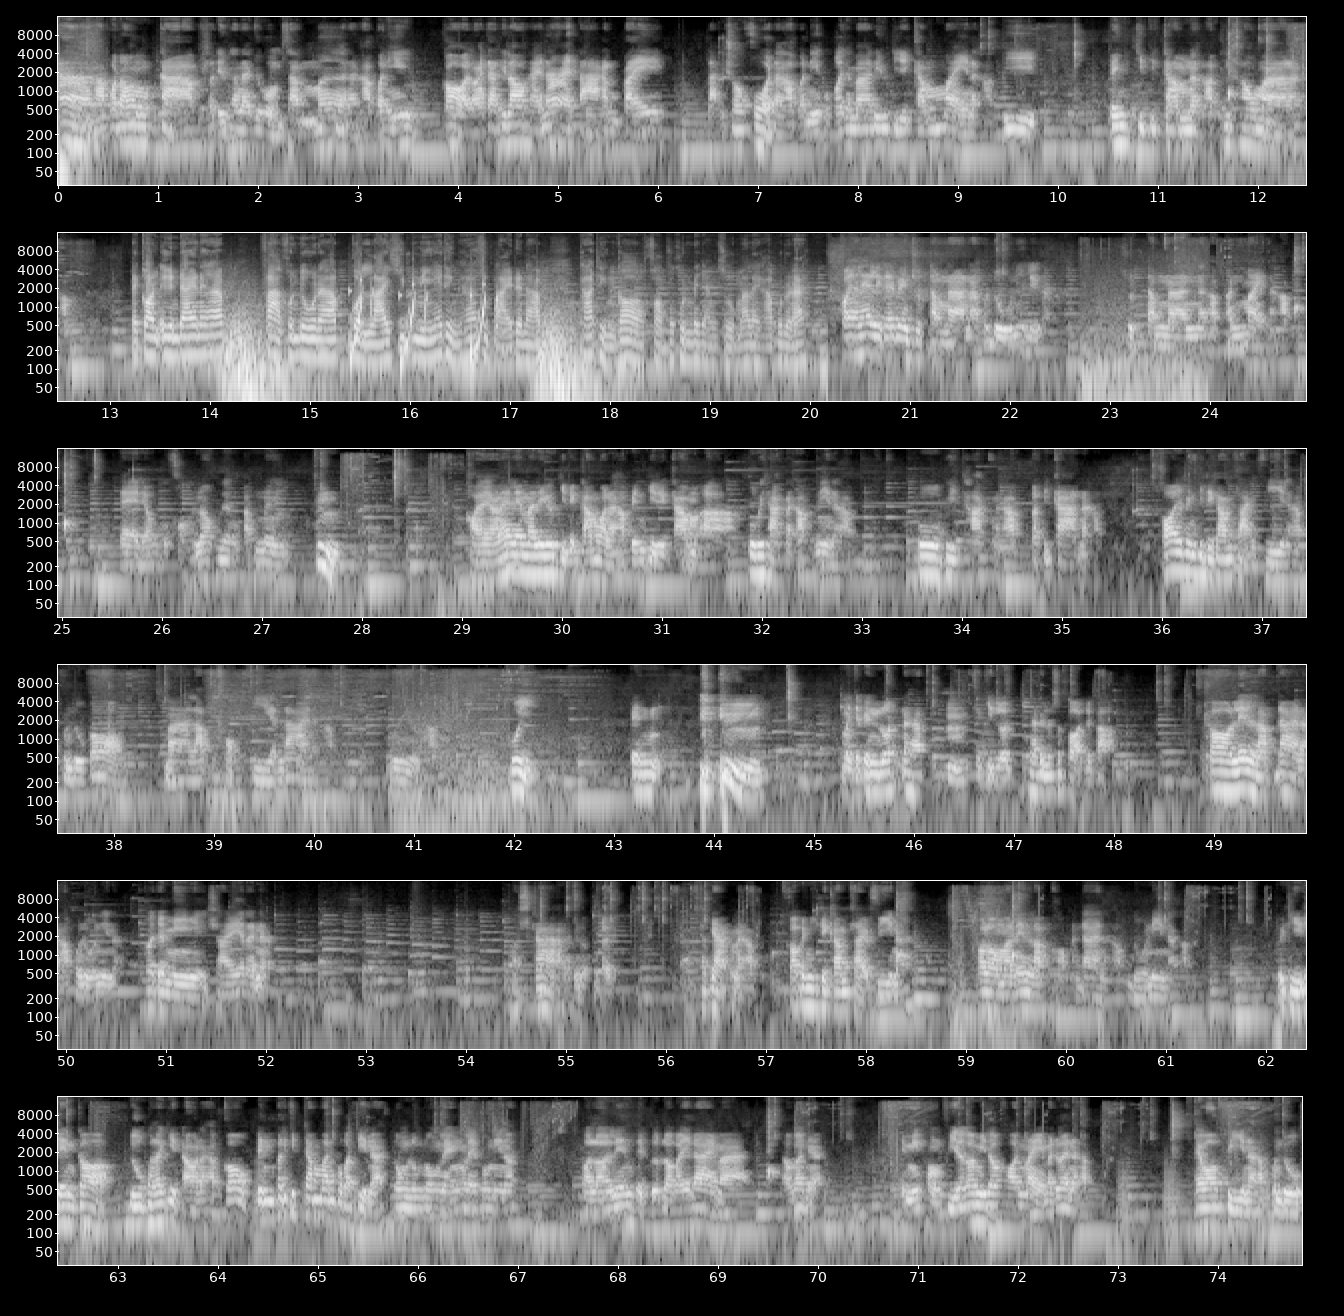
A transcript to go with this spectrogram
อ่าครับก็ต้องกราบสวัสดีทุกท่านนะอยู่ผมซัมเมอร์นะครับ วันนี้ก็หลังจากที่เราหายหน้าหายตากันไปหลายชั่วโคตรนะครับ วันนี้ผมก็จะมารีวิวกิจกรรมใหม่นะครับ ที่เป็นกิจกรรมนะครับที่เข้ามานะครับ แต่ก่อนอื่นใดนะครับ ฝากคนดูนะครับ กดไลค์คลิปนี้ให้ถึง 50 ไลค์ด้วยนะครับ ถ้าถึงก็ขอบพระคุณเป็นอย่างสูงมากเลยครับคุณดูนะก็อย่างแรกเลยก็เป็นชุดตำนานนะคุณดูนี่เลยนะชุดตำนานนะครับ อันใหม่นะครับ แต่เดี๋ยวผมขอนอกเรื่องแป๊บหนึ่ง อืมขออย่างแรกเลยมารีวิวกิจกรรมก่อนนะครับ เป็นกิจกรรมผู้พิทักษ์นะครับนี่นะครับ ผู้พิทักษ์นะครับปฏิการนะครับ ก็จะเป็นกิจกรรมสายฟรีนะครับ คุณดูก็มารับของฟรีกันได้นะครับนี่ครับอุ้ยเป็นเหมือนจะเป็นรถนะครับ อืมจะกินรถน่าเป็นรถสปอร์ตหรือเปล่า ก็เล่นรับได้นะครับคนรู้นี่นะก็จะมีใช้อะไรนะออสการ์อะไรไม่รู้เออสักอย่างนะครับ ก็เป็นกิจกรรมสายฟรีนะ ก็ลองมาเล่นรับของกันได้นะครับ ดูนี่นะครับ วิธีเล่นก็ดูภารกิจเอานะครับ ก็เป็นภารกิจประจำวันปกตินะลงลงลงแรงอะไรพวกนี้เนาะพอเราเล่นเสร็จปุ๊บเราก็จะได้มาแล้วก็เนี่ยจะมีของฟรีแล้วก็มีตัวละครใหม่มาด้วยนะครับไอวอลฟรีนะครับคุณดู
